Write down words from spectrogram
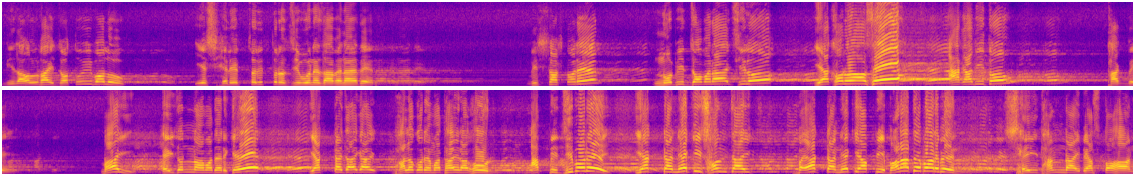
দিদাউল ভাই যতই বলুক এ ছেলের চরিত্র জীবনে যাবে না এদের। বিশ্বাস করেন, নবীর জমানায় ছিল, এখনও আছে, আগামীতেও থাকবে। ভাই এই জন্য আমাদেরকে একটা জায়গায় ভালো করে মাথায় রাখুন। আপনি জীবনে একটা নেকি সঞ্চয় বা একটা নেকি আপনি বাড়াতে পারবেন, সেই ধান্দায় ব্যস্ত হন।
